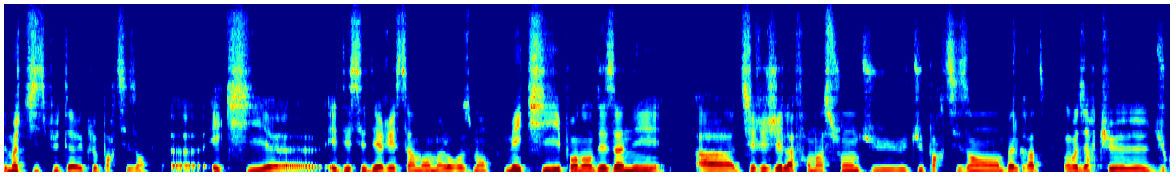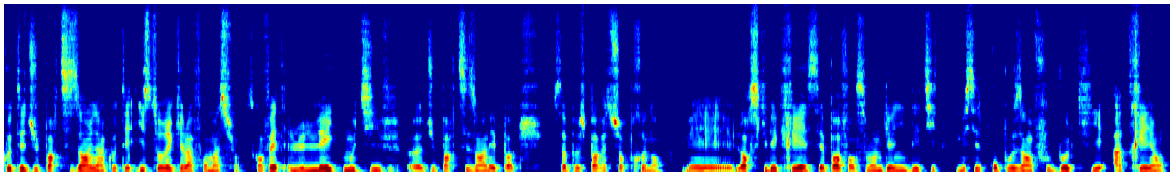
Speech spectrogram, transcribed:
matchs disputés avec le Partizan euh, et qui euh, est décédé récemment malheureusement, mais qui pendant des années a dirigé la formation du, partisan Belgrade. On va dire que du côté du partisan, il y a un côté historique à la formation. Parce qu'en fait, le leitmotiv du partisan à l'époque, ça peut se paraître surprenant, mais lorsqu'il est créé, c'est pas forcément de gagner des titres, mais c'est de proposer un football qui est attrayant,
